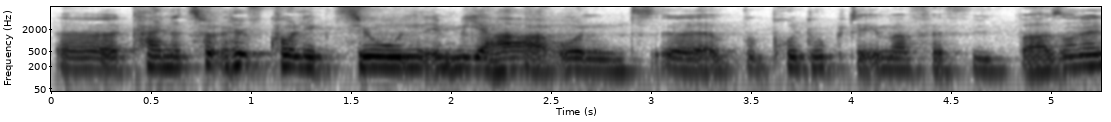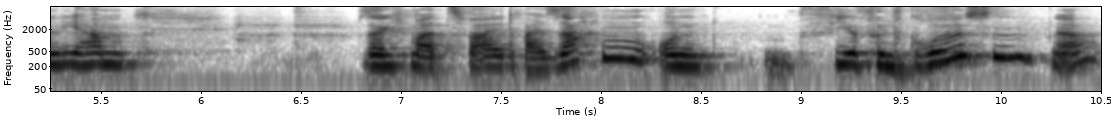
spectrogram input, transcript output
äh, keine zwölf Kollektionen im Jahr und äh, Produkte immer verfügbar, sondern die haben, sag ich mal, zwei, drei Sachen und vier, fünf Größen. Ja,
